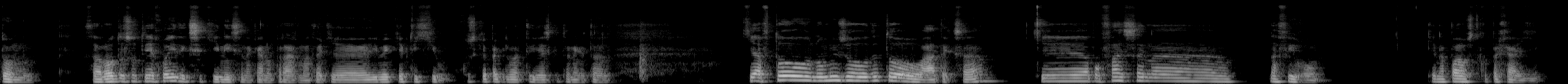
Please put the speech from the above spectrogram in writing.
18 μου. Θεωρώντας ότι έχω ήδη ξεκινήσει να κάνω πράγματα και είμαι και πτυχιούχος και επαγγελματίας και το ένα και το άλλο. Και αυτό νομίζω δεν το άτεξα και αποφάσισα να, να φύγω και να πάω στην Κοπεχάγη.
